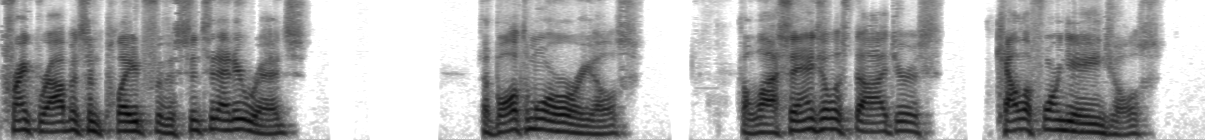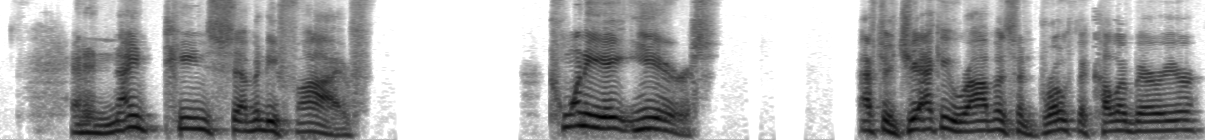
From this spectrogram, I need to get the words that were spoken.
Frank Robinson played for the Cincinnati Reds, the Baltimore Orioles, the Los Angeles Dodgers, California Angels, and in 1975, 28 years after Jackie Robinson broke the color barrier,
